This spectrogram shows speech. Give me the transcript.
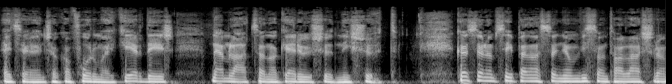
egyszerűen csak a formai kérdés, nem látszanak erősödni, sőt. Köszönöm szépen, asszonyom, viszont hallásra.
